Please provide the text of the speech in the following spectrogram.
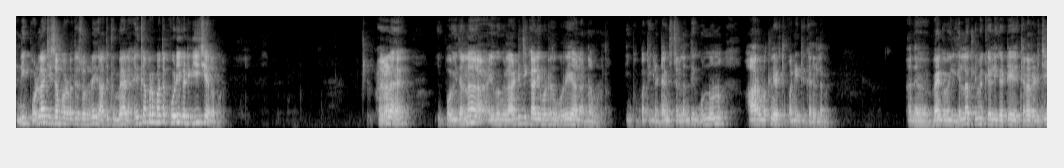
அன்னைக்கு பொள்ளாச்சி சம்பவம் நடந்து சொல்லணும் இது அதுக்கு மேலே. இதுக்கப்புறம் பார்த்தா கொடி கட்டிட்டு ஈஸியாக போகிறேன் அதனால் இப்போ இதெல்லாம் இவங்களை அடித்து காலி பண்ணுறது ஒரே ஆள் அண்ணாமலை தான். இப்போ பார்த்தீங்களா டங்ஸ்டர்லேருந்து ஒன்று ஒன்று ஆரம்பத்தில் எடுத்து பண்ணிகிட்ருக்காரு எல்லாமே. அந்த வேங்க வயல் எல்லாத்துலேயுமே கேள்வி கேட்டு திணற அடித்து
